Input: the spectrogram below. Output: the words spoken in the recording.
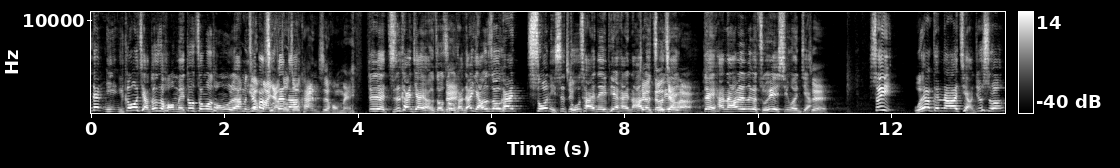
那你你跟我讲都是红媒，都是中国同路人啊，他们只有你要不要出征骂亚洲周啊？刊是红媒，对对，只敢讲亚洲周刊，然后亚洲周刊说你是独裁那一篇，还拿了就卓越对，还拿了那个卓越新闻奖。对所以我要跟大家讲，就是说，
